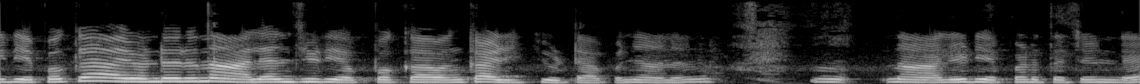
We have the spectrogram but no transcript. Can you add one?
ഇടിയപ്പമൊക്കെ ആയതുകൊണ്ട് ഒരു നാലഞ്ച് ഇടിയപ്പമൊക്കെ അവൻ കഴിക്കും കേട്ടോ. അപ്പോൾ ഞാൻ നാല് ഇടിയപ്പം എടുത്തിട്ടുണ്ട്.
